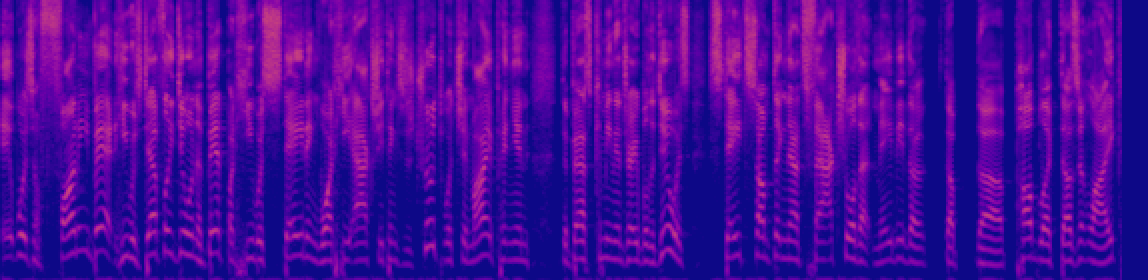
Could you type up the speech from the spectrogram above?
it was a funny bit. He was definitely doing a bit, but he was stating what he actually thinks is the truth, which in my opinion, the best comedians are able to do is state something that's factual that maybe the the, the public doesn't like,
